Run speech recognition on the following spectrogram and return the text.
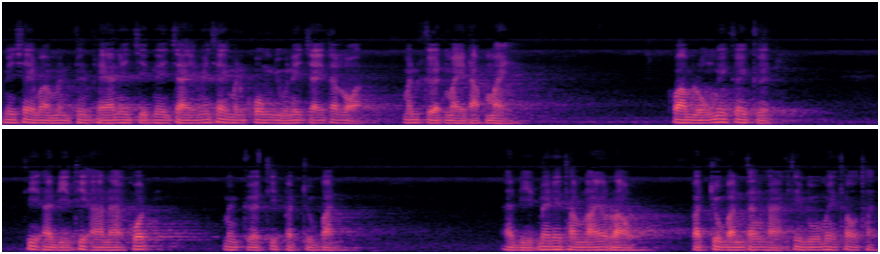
ไม่ใช่ว่ามันเป็นแผลในจิตในใจ ไม่ใช่มันคงอยู่ในใจตลอด มันเกิดใหม่ดับใหม่ ความหลงไม่เคยเกิด ที่อดีตที่อนาคต มันเกิดที่ปัจจุบัน อดีตไม่ได้ทำร้ายเรา ปัจจุบันต่างหากที่รู้ไม่เท่าทัน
